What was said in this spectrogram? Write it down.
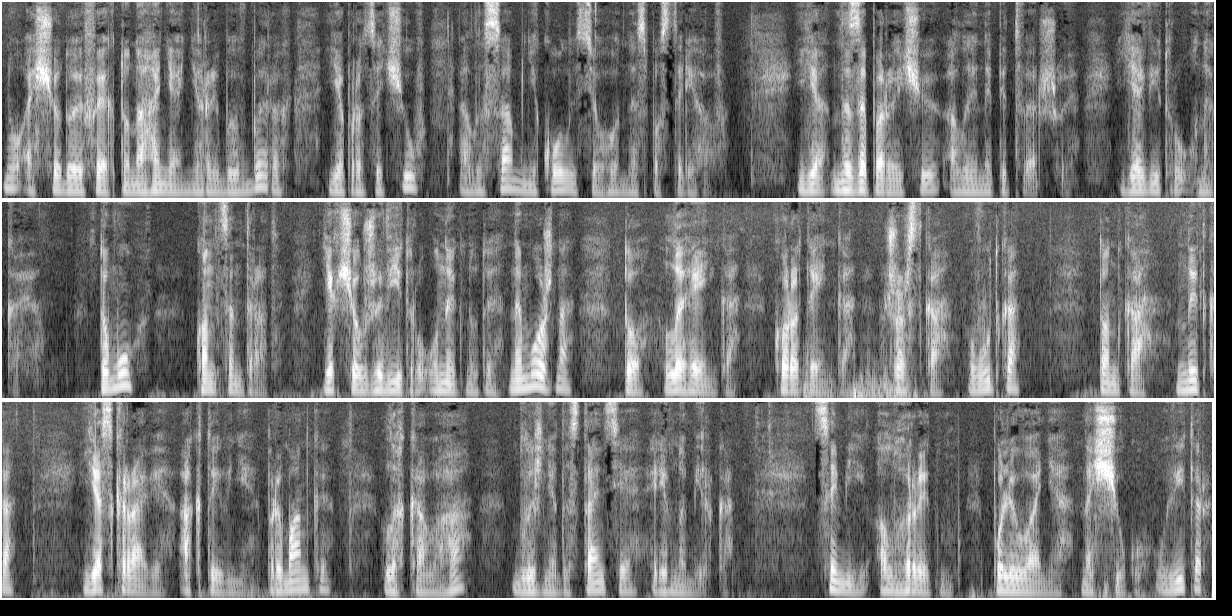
Ну а щодо ефекту наганяння риби в берег, я про це чув, але сам ніколи цього не спостерігав. Я не заперечую, але й не підтверджую. Я вітру уникаю. Тому концентрат. Якщо вже вітру уникнути не можна, то легенька, коротенька, жорстка вудка, тонка нитка, яскраві активні приманки, легка вага, ближня дистанція, рівномірка. Це мій алгоритм полювання на щуку у вітер.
